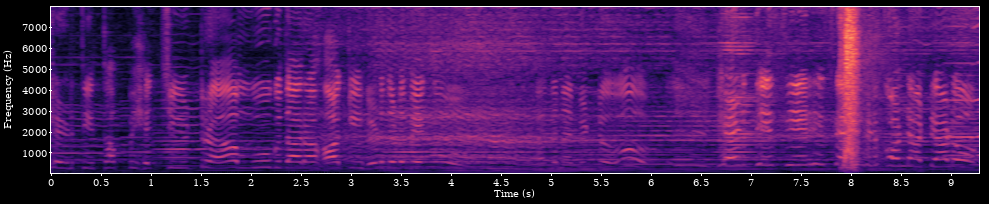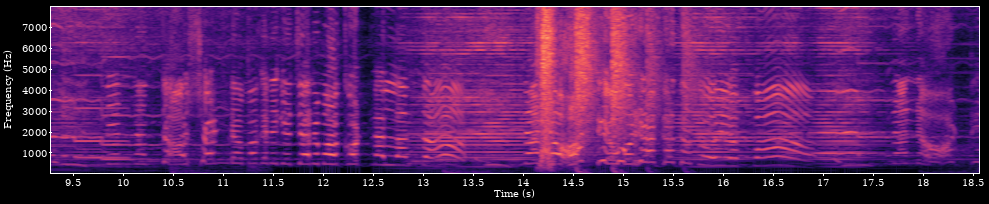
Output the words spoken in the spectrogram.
ಹೆಂಡತಿ ತಪ್ಪು ಹೆಚ್ಚಿ ಇಟ್ರ ಮೂಗುದಾರ ಹಾಕಿ ಹಿಡಿದಿಡಬೇಕು. ಅದನ್ನ ಬಿಟ್ಟು ಹೆಂಡತಿ ಸೀರಿ ಸೆರೆ ಹಿಡ್ಕೊಂಡು ಅಡ್ಡಾಡೋ. ನಿನ್ನಂತ ಷಂಡ ಮಗನಿಗೆ ಜನ್ಮ ಕೊಟ್ನಲ್ಲ ಅಂತ ನನ್ನ ಹೊಟ್ಟೆ ಊರ್ಯಾಕತ್ತೋಯಪ್ಪ ನನ್ನ ಹೊಟ್ಟೆ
